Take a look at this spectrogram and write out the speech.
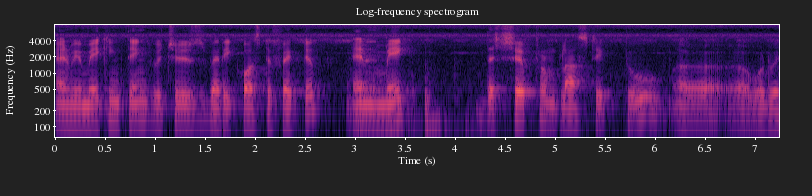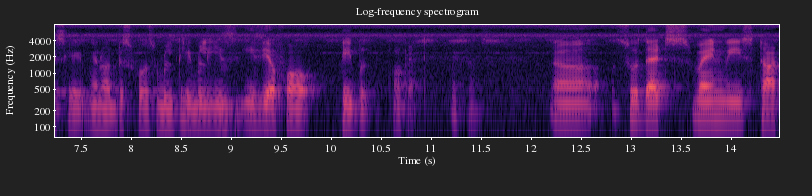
and we're making things which is very cost effective and make the shift from plastic to uh, uh, what do I say? You know, disposable table is easier for people. Okay. Makes sense. Uh, so that's when we start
